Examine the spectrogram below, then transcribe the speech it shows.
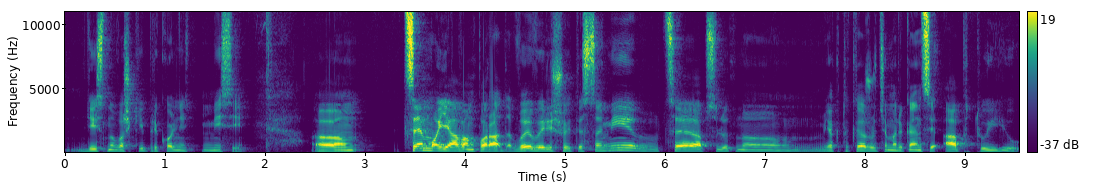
дійсно важкі прикольні місії. Це моя вам порада. Ви вирішуєте самі. Це абсолютно, як то кажуть американці, up to you.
